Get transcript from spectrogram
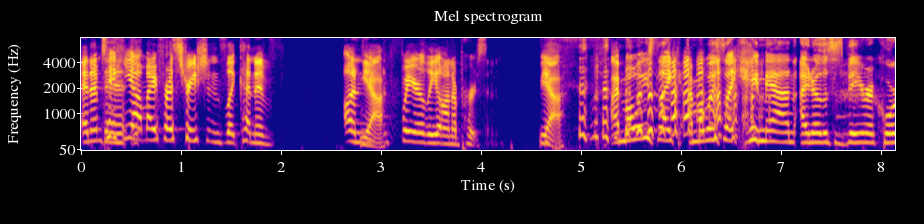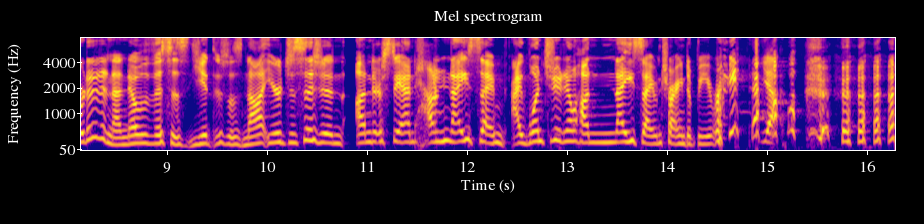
and I'm then- taking out my frustrations like kind of Yeah. unfairly on a person. Yeah, I'm always like, I'm always like, hey man, I know this is being recorded, and I know that this is you, this was not your decision. Understand how nice I'm. I want you to know how nice I'm trying to be right now. Yeah.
